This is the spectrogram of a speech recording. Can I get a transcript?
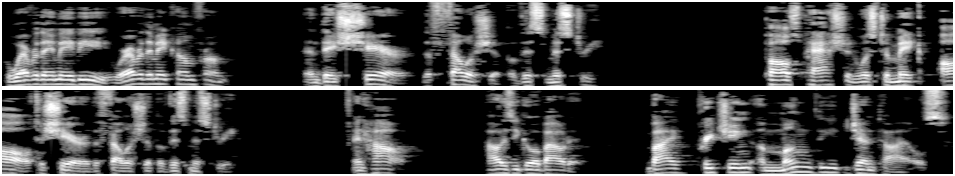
whoever they may be, wherever they may come from, and they share the fellowship of this mystery. Paul's passion was to make all to share the fellowship of this mystery. And how? How does he go about it? By preaching among the Gentiles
